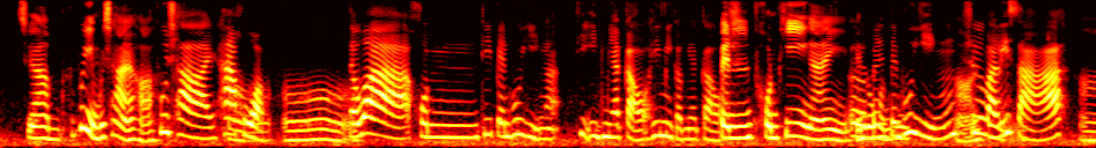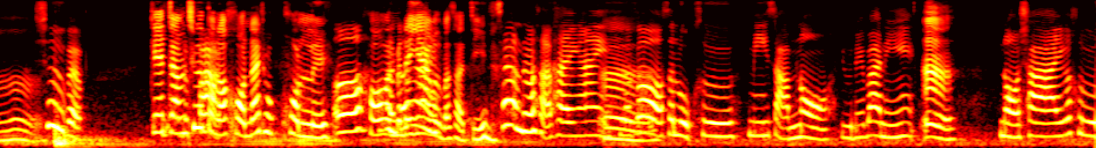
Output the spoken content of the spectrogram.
ำเชื่อมผู้หญิงผู้ชายอะคะผู้ชายห้าขวบ อ๋อแต่ว่าคนที่เป็นผู้หญิงอะที่อีเมียเก่าที่มีกับเมียเก่าเป็นคนพี่ไงเออลูกเป็นคนเป็นผู้หญิง อ๋อ ชื่อมาริสา อ่าชื่อแบบ แกจำชื่อตัวละครได้ทุกคนเลย เออเพราะมันไม่ได้แยกเป็นภาษาจีน ใช่มันเป็นภาษาไทยไง อ่า แล้วก็สรุปคือมีสามหน่ออยู่ในบ้านนี้ อะหน่อชายก็คือ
